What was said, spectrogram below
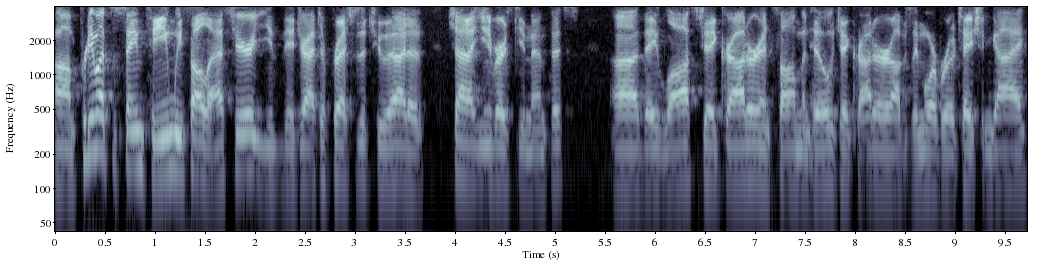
Um, pretty much the same team we saw last year. You, they drafted Precious Achiuwa out of shout out University of Memphis. Uh, they lost Jae Crowder and Solomon Hill. Jae Crowder, obviously more of a rotation guy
